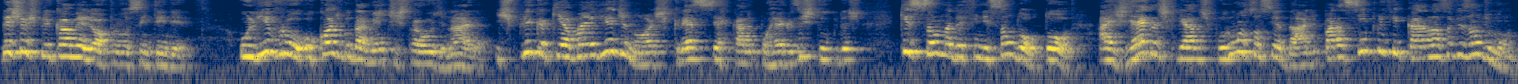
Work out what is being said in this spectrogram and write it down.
Deixa eu explicar melhor para você entender. O livro O Código da Mente Extraordinária explica que a maioria de nós cresce cercado por regras estúpidas, que são, na definição do autor, as regras criadas por uma sociedade para simplificar a nossa visão de mundo.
